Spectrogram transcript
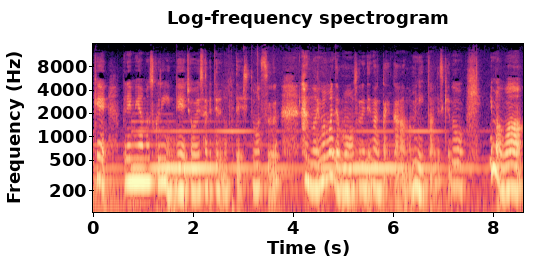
けプレミアムスクリーンで上映されてるのって知ってます？あの今までもそれで何回かあの見に行ったんですけど今は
